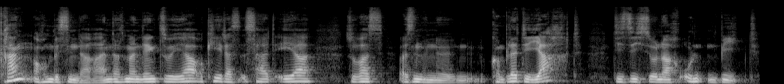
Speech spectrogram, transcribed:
kranken auch ein bisschen daran, dass man denkt so, ja, okay, das ist halt eher sowas, was eine, eine komplette Yacht, die sich so nach unten biegt.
